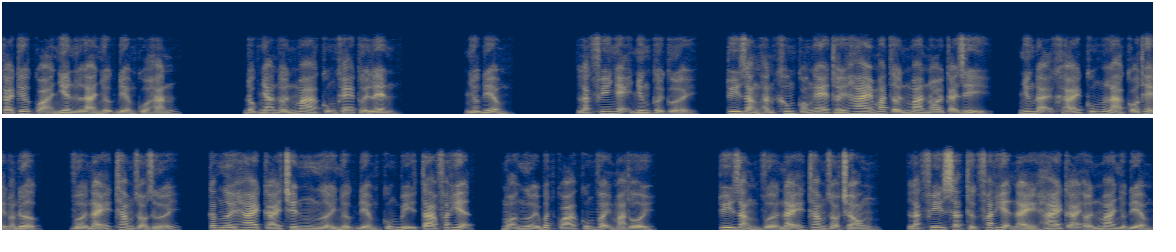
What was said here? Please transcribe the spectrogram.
cái kia quả nhiên là nhược điểm của hắn. Độc nhãn ấn ma cũng khẽ cười lên. Nhược điểm. Lạc Phi nhẹ nhưng cười cười, tuy rằng hắn không có nghe thấy hai mắt ấn ma nói cái gì, nhưng đại khái cũng là có thể đoán được, vừa nãy thăm dò dưới, các ngươi hai cái trên người nhược điểm cũng bị ta phát hiện, mọi người bất quá cũng vậy mà thôi. Tuy rằng vừa nãy thăm dò trong, Lạc Phi xác thực phát hiện này hai cái ấn ma nhược điểm,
